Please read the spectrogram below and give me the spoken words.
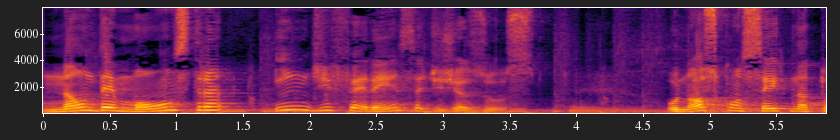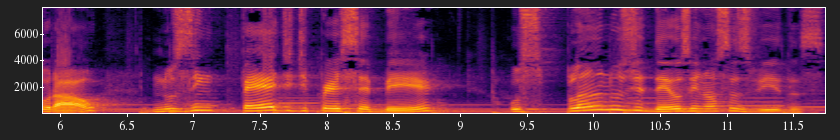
não demonstra indiferença de Jesus. O nosso conceito natural nos impede de perceber os planos de Deus em nossas vidas.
